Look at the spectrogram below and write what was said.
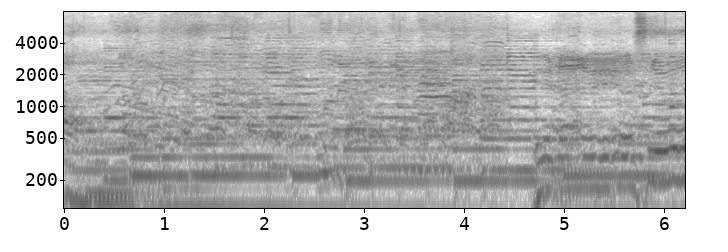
I nerviraš ljude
